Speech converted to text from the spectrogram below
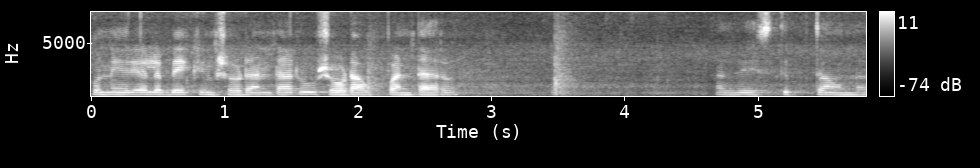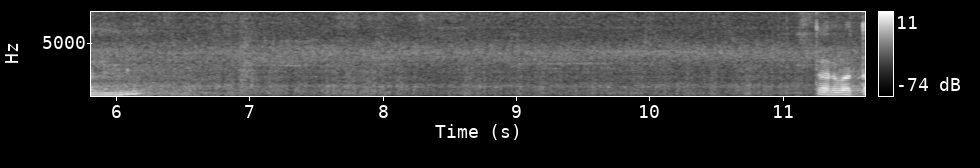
కొన్ని ఏరియాలో బేకింగ్ సోడా అంటారు సోడా ఉప్పు అంటారు. అది వేసి తిప్పుతూ ఉండాలండి. తర్వాత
